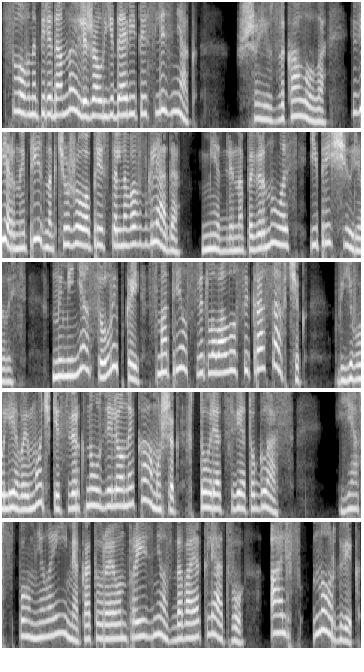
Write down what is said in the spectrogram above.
словно передо мной лежал ядовитый слезняк. Шею заколола, верный признак чужого пристального взгляда. Медленно повернулась и прищурилась. На меня с улыбкой смотрел светловолосый красавчик. В его левой мочке сверкнул зеленый камушек, вторя цвету глаз. Я вспомнила имя, которое он произнес, давая клятву. Альф Нордвик,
